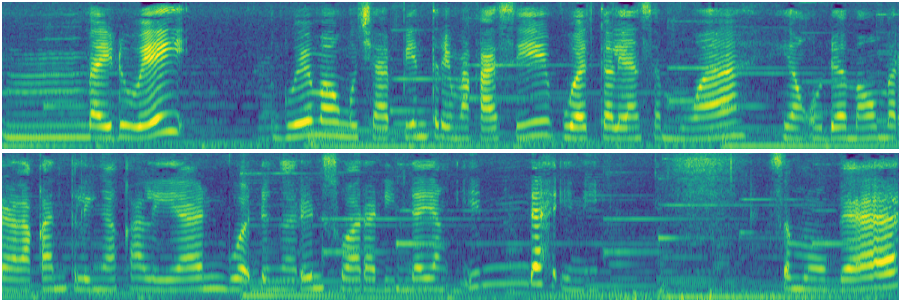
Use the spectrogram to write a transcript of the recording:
Hmm, By the way, gue mau ngucapin terima kasih buat kalian semua yang udah mau merelakan telinga kalian buat dengerin suara Dinda yang indah ini. Semoga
